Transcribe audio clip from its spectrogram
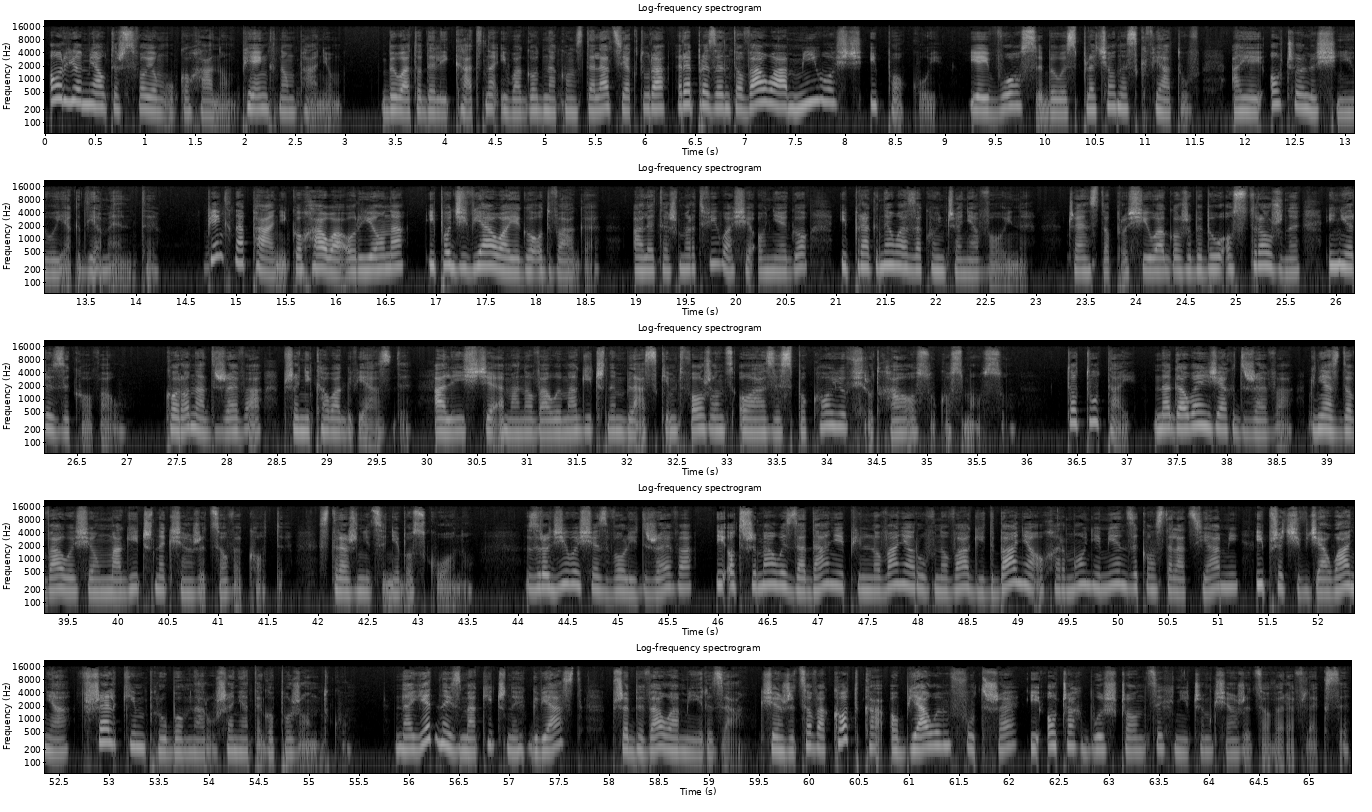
Orion miał też swoją ukochaną, piękną panią. Była to delikatna i łagodna konstelacja, która reprezentowała miłość i pokój. Jej włosy były splecione z kwiatów, a jej oczy lśniły jak diamenty. Piękna pani kochała Oriona i podziwiała jego odwagę, ale też martwiła się o niego i pragnęła zakończenia wojny. Często prosiła go, żeby był ostrożny i nie ryzykował. Korona drzewa przenikała gwiazdy, a liście emanowały magicznym blaskiem, tworząc oazy spokoju wśród chaosu kosmosu. To tutaj, na gałęziach drzewa, gniazdowały się magiczne księżycowe koty, strażnicy nieboskłonu. Zrodziły się z woli drzewa i otrzymały zadanie pilnowania równowagi, dbania o harmonię między konstelacjami i przeciwdziałania wszelkim próbom naruszenia tego porządku. Na jednej z magicznych gwiazd przebywała Mirza, księżycowa kotka o białym futrze i oczach błyszczących niczym księżycowe refleksy.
